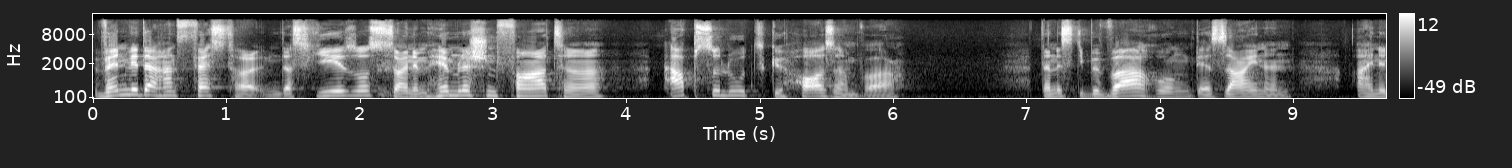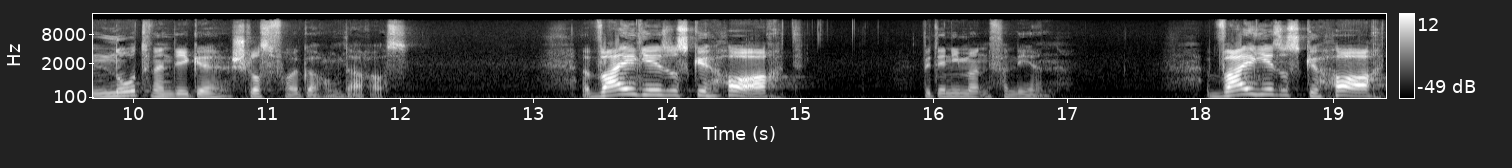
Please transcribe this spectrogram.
Wenn wir daran festhalten, dass Jesus seinem himmlischen Vater absolut gehorsam war, dann ist die Bewahrung der Seinen eine notwendige Schlussfolgerung daraus. Weil Jesus gehorcht, wird er niemanden verlieren. Weil Jesus gehorcht,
